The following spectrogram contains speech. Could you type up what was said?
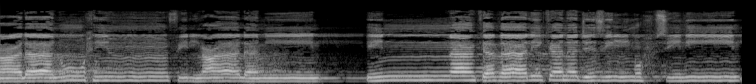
على نوح في العالمين. إنا كذلك نجزي المحسنين.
